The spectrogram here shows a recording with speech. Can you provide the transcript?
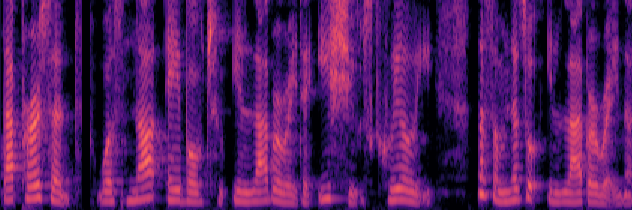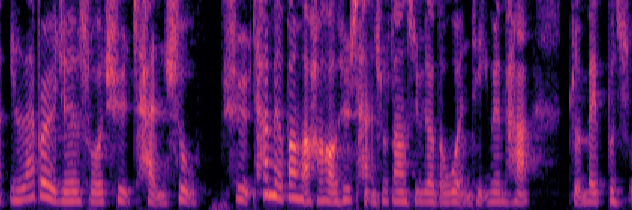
That person was not able to elaborate the issues clearly。那什么叫做 elaborate 呢？elaborate 就是说去阐述，去他没有办法好好去阐述当时遇到的问题，因为他准备不足。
